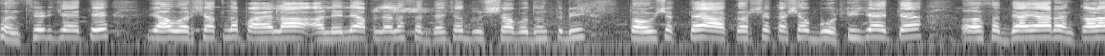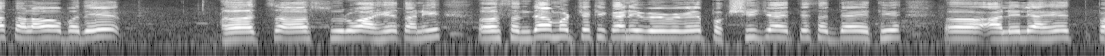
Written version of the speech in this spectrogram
सनसेट जे आहे ते या वर्षातलं पाहायला आलेले आपल्याला सध्याच्या दृश्यामधून तुम्ही पाहू शकता आकर्षक अशा बोटी ज्या आहेत त्या सध्या या रंकाळा तलावामध्ये चा सुरू आहेत आणि संध्यामठच्या ठिकाणी वेगवेगळे पक्षी जे आहेत ते सध्या येथे आलेले आहेत. प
